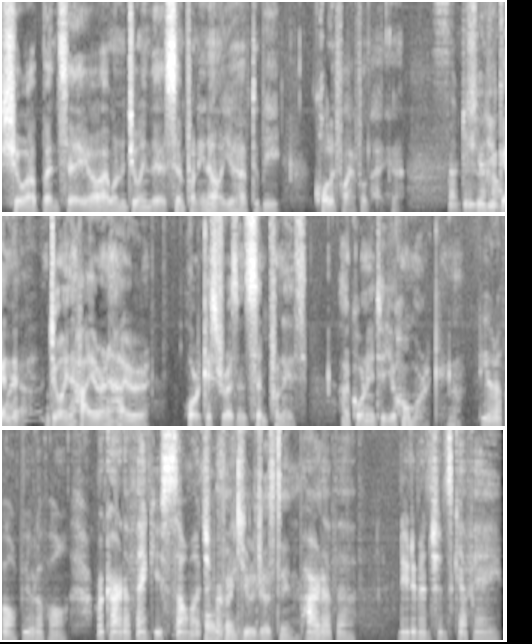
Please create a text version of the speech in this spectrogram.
show up and say, "Oh, I want to join the symphony." No, you have to be qualified for that. You know? So do so your you homework. can join higher and higher orchestras and symphonies according to your homework. You know. Beautiful, beautiful. Ricardo, thank you so much Oh, for thank being you, Justine. part Yeah. of the New Dimensions Cafe.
